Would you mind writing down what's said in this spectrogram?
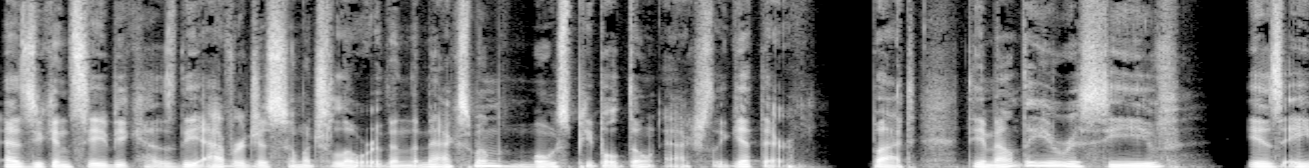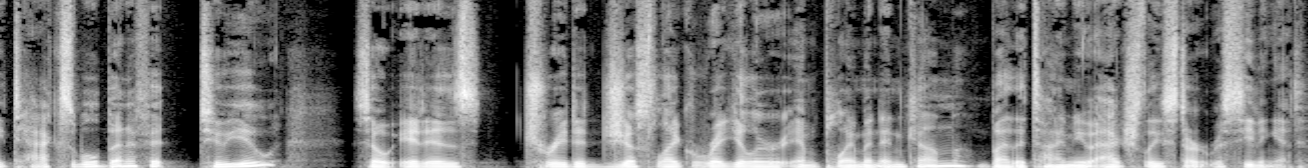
As you can see, because the average is so much lower than the maximum, most people don't actually get there. But the amount that you receive is a taxable benefit to you. So it is treated just like regular employment income by the time you actually start receiving it.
